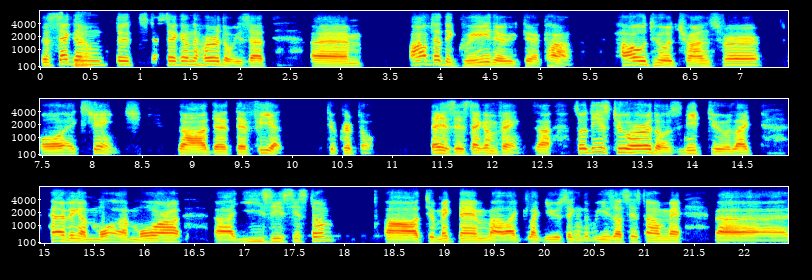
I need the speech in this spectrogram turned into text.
The second, yeah. the, the, second hurdle is that um, after they create the, the account, how to transfer or exchange the, the, the fiat to crypto. That is the second thing. Uh, so these two hurdles need to like having a more a more uh, easy system uh, to make them uh, like like using the Visa system, uh,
